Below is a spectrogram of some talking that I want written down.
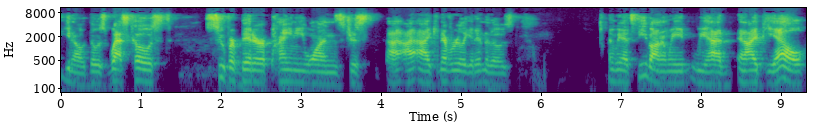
you know those West Coast super bitter piney ones. Just I, I, I can never really get into those. And we had Steve on, and we we had an IPL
